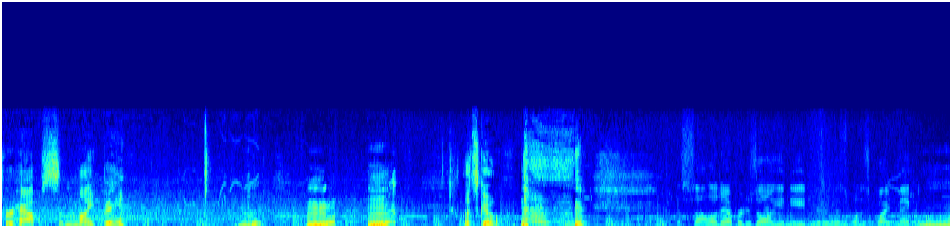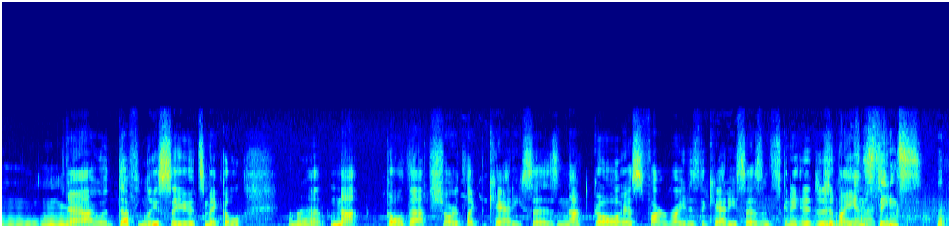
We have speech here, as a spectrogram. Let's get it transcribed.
Perhaps, might be. Hmm? Hmm? Hmm? Let's go. A solid effort is all you need here. This one is quite makeable. Mm, yeah, I would definitely say it's makeable. I'm gonna not go that short like the caddy says, not go as far right as the caddy says. I'm just gonna hit it with my instincts.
